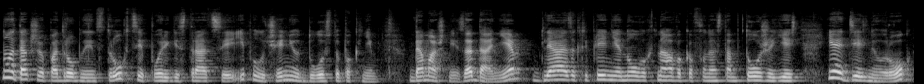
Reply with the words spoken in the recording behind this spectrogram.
Ну а также подробные инструкции по регистрации и получению доступа к ним. Домашние задания для закрепления новых навыков у нас там тоже есть и отдельный урок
